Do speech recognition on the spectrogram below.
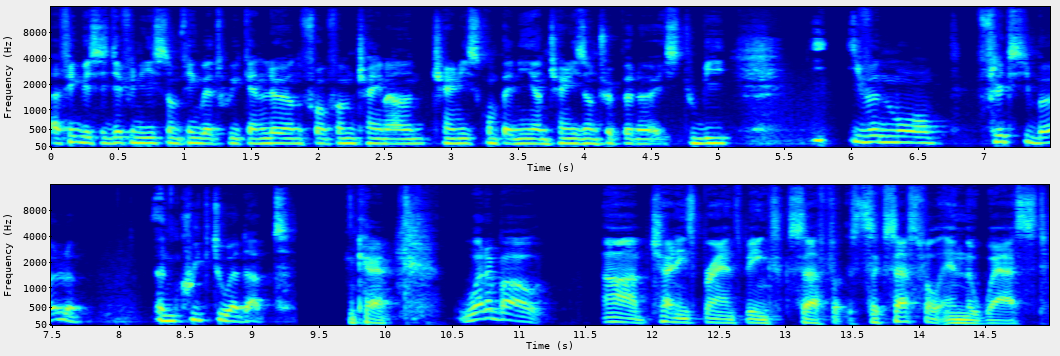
I think this is definitely something that we can learn from, from China and Chinese company and Chinese entrepreneurs to be even more flexible and quick to adapt. Okay. What about uh, Chinese brands being successful, successful in the West?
